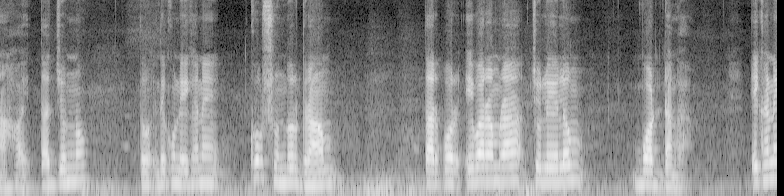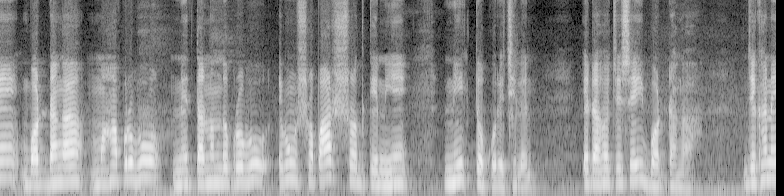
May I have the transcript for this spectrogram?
না হয়, তার জন্য তো দেখুন এখানে খুব সুন্দর গ্রাম। তারপর এবার আমরা চলে এলাম বটডাঙ্গা। এখানে বটডাঙ্গা মহাপ্রভু, নিত্যানন্দ প্রভু এবং সপার্ষদকে নিয়ে নৃত্য করেছিলেন। এটা হচ্ছে সেই বটডাঙ্গা। যেখানে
